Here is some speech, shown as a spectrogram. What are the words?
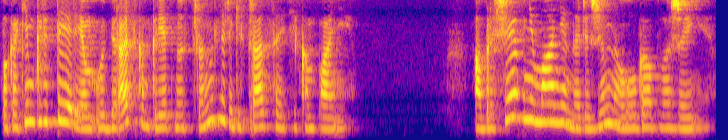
По каким критериям выбирать конкретную страну для регистрации IT-компании? Обращаю внимание на режим налогообложения.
